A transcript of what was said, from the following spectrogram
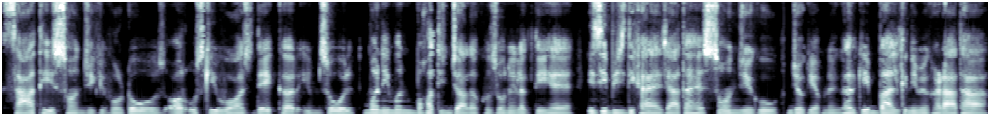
साथ ही सौंजे की फ़ोटोज़ और उसकी वॉच देखकर इमसोल मन ही मन बहुत ही ज़्यादा खुश होने लगती है। इसी बीच दिखाया जाता है सौंजे को, जो कि अपने घर की बालकनी में खड़ा था।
